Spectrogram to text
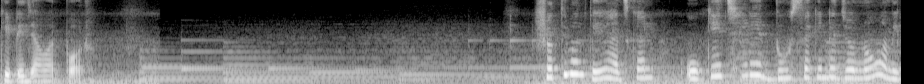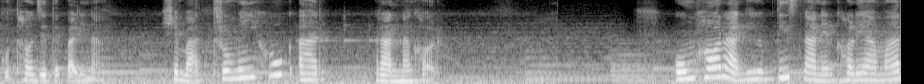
কেটে যাওয়ার পর। সত্যি বলতে আজকাল ওকে ছেড়ে দু সেকেন্ডের জন্যও আমি কোথাও যেতে পারি না। সে বাথরুমেই হোক আর রান্নাঘর। ওম হওয়ার আগে অবধি স্নানের ঘরে আমার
